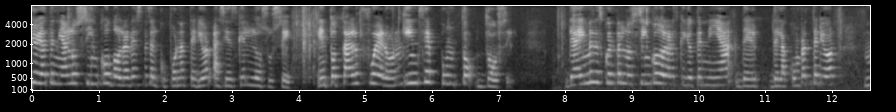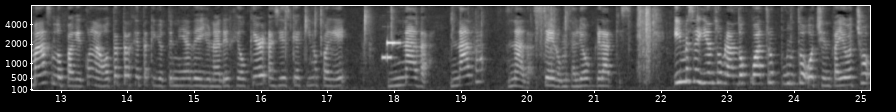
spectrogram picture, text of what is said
yo ya tenía los 5 dólares del cupón anterior, así es que los usé. En total fueron 15.12. De ahí me descuentan los 5 dólares que yo tenía de, de la compra anterior, más lo pagué con la otra tarjeta que yo tenía de United Healthcare, así es que aquí no pagué nada, nada, nada, cero, me salió gratis. Y me seguían sobrando 4.88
